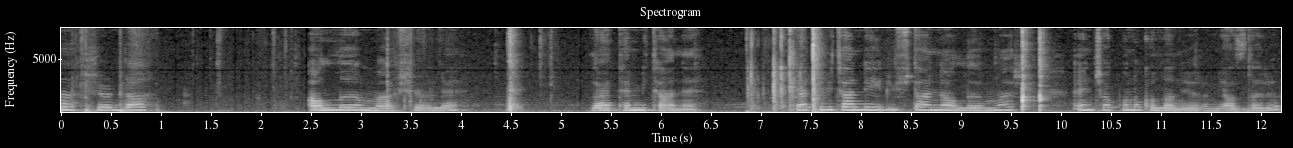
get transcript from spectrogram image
heh, şurada allığım var şöyle. Zaten bir tane. Gerçi bir tane değil, üç tane allığım var. En çok bunu kullanıyorum yazları.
